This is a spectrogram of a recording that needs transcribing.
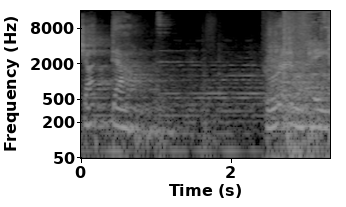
Shut down. Rampage.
